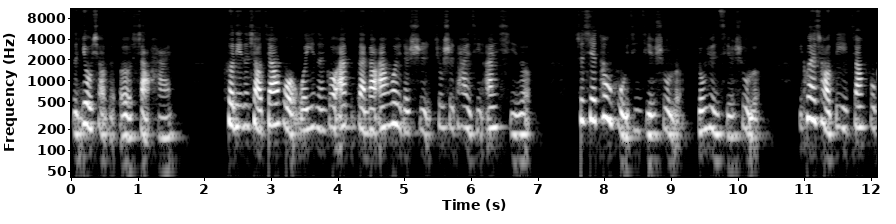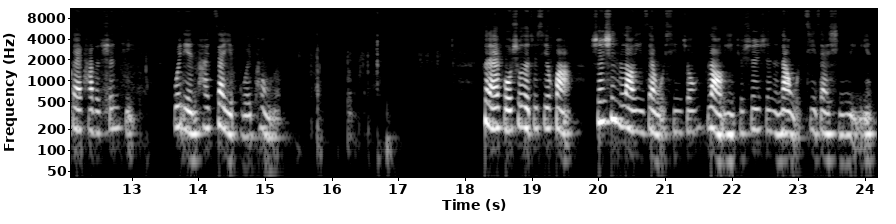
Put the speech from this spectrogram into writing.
的幼小的呃小孩？可怜的小家伙，唯一能够安感到安慰的事，就是他已经安息了，这些痛苦已经结束了，永远结束了。一块草地将覆盖他的身体，威廉他再也不会痛了。克莱佛说的这些话，深深的烙印在我心中，烙印就深深的让我记在心里面。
